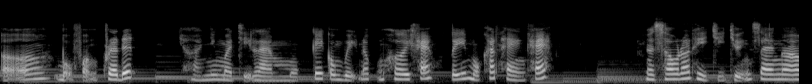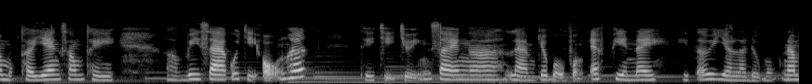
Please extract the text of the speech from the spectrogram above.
ở bộ phận credit uh, nhưng mà chị làm một cái công việc nó cũng hơi khác một tí một khách hàng khác. Rồi sau đó thì chị chuyển sang uh, một thời gian xong thì uh, visa của chị ổn hết. Thì chị chuyển sang uh, làm cho bộ phận FP&A thì tới bây giờ là được một năm.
